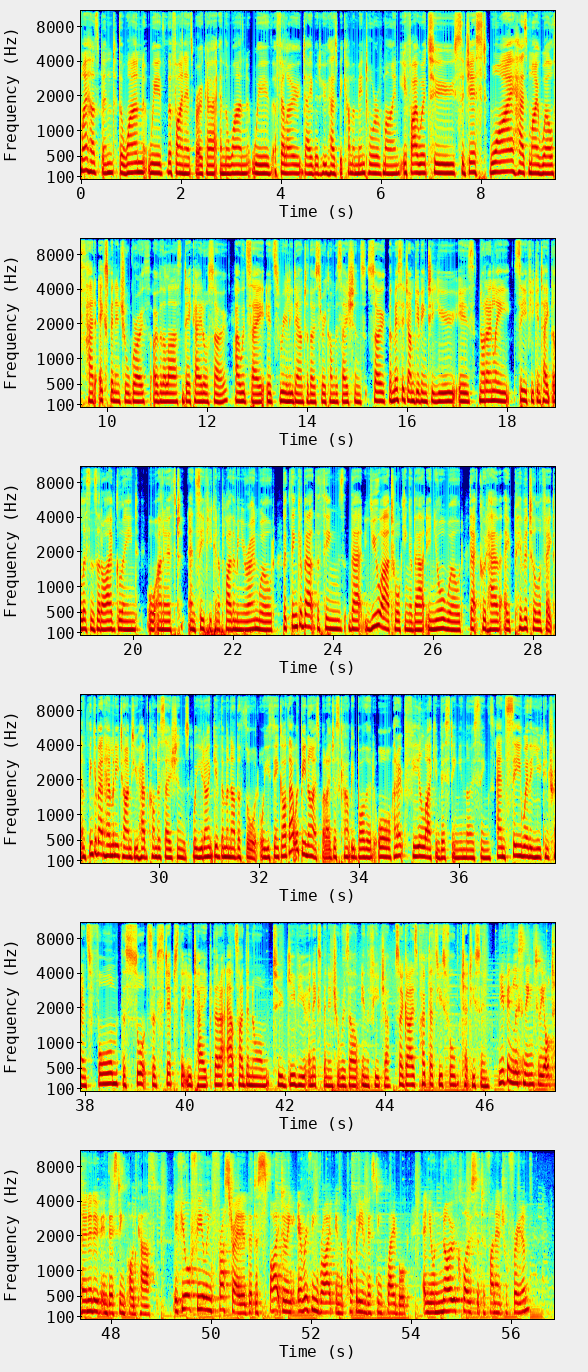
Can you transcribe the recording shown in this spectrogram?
my husband, the one with the finance broker, and the one with a fellow David who has become a mentor of mine, if I were to suggest why has my wealth had exponential growth over the last decade or so, I would say it's really down to those three conversations. So the message I'm giving to you is not only see if you can take the lessons that I've gleaned or unearthed and see if you can apply them in your own world, but think about the things that you are talking about in your world that could have a pivotal effect. And think about how many times you have conversations where you don't give them another thought or you think, oh, that would be nice, but I just can't be bothered or I don't feel like investing in those things and see whether you can transform the sorts of steps that you take that are outside the norm to give you an exponential result in the future. So, guys, hope that's useful. Chat to you soon. You've been listening to the Alternative Investing Podcast. If you're feeling frustrated that despite doing everything right in the property investing playbook and you're no closer to financial freedom,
